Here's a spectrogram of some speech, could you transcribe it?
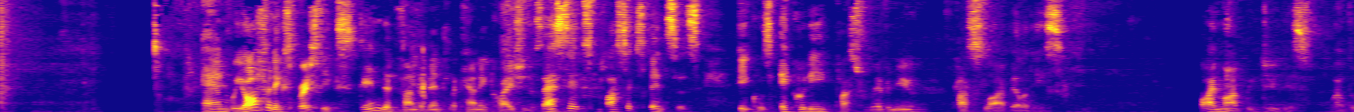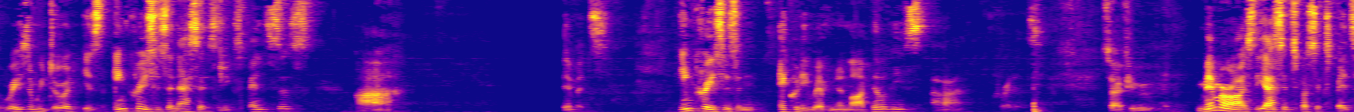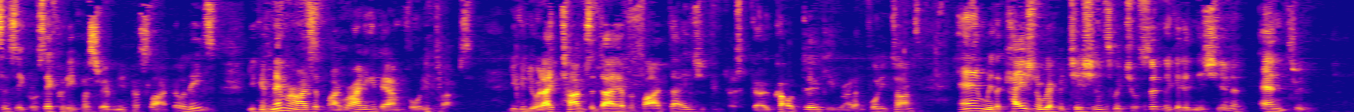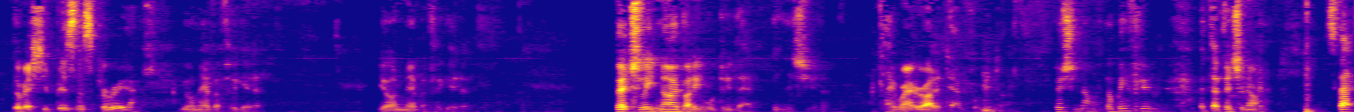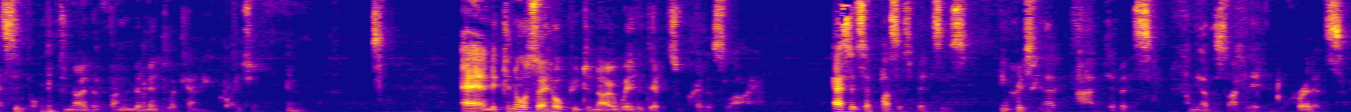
on. And we often express the extended fundamental accounting equation as assets plus expenses equals equity plus revenue plus liabilities. Why might we do this? Well, the reason we do it is increases in assets and expenses are debits. Increases in equity, revenue, and liabilities are credits. So if you memorize the assets plus expenses equals equity plus revenue plus liabilities, you can memorize it by writing it down 40 times. You can do it eight times a day over five days. You can just go cold turkey, write it 40 times. And with occasional repetitions, which you'll certainly get in this unit and through the rest of your business career, you'll never forget it. You'll never forget it. Virtually nobody will do that in this unit. They won't write it down 40 times. Virtually no one. There'll be a few, but they're virtually no one. It's that simple to know the fundamental accounting equation. And it can also help you to know where the debits and credits lie. Assets are plus expenses. Increasing that are debits. On the other side, there credits.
